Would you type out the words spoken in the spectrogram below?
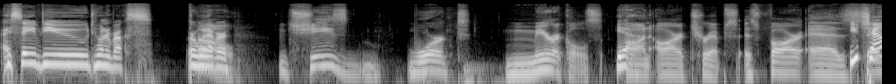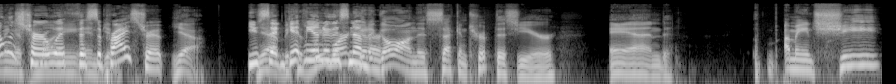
I saved you two hundred bucks or whatever. Oh, she's worked miracles Yeah. on our trips as far as you challenged her with the getting- surprise trip. yeah. You Yeah, said, "Get me we under this number." Gonna go on this second trip this year, and I mean, she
